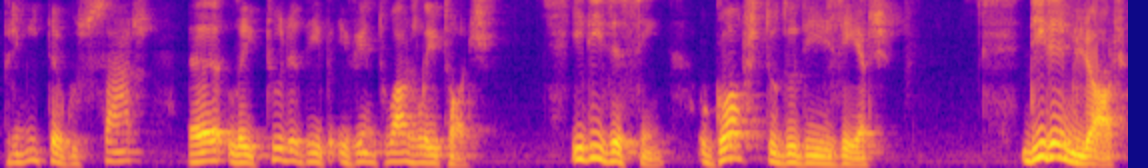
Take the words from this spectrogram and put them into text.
permite aguçar a leitura de eventuais leitores. E diz assim: Gosto de dizer Direi melhor,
